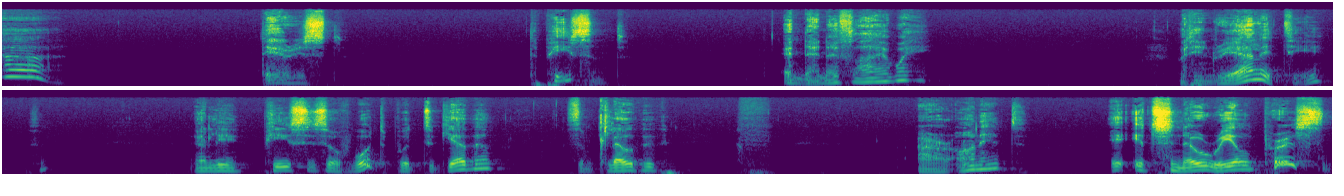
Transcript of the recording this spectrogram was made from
ah, there is the peasant. And then they fly away. But in reality, only pieces of wood put together, some clothes are on it. It's no real person.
